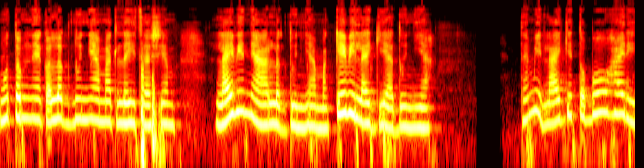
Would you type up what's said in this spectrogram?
હું તમને એક અલગ દુનિયામાં જ લઈ જશે એમ. લાવીને આ અલગ દુનિયામાં. કેવી લાગી આ દુનિયા? ધમી, લાગી તો બહુ સારી.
